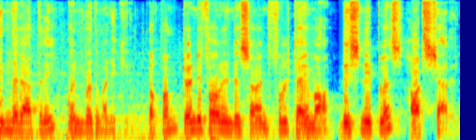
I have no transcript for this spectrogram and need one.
ഇന്ന് രാത്രി ഒൻപത് മണിക്ക്. ഒപ്പം twenty four into seven full time on Disney plus ഹോട്ട്സ്റ്റാറിൽ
